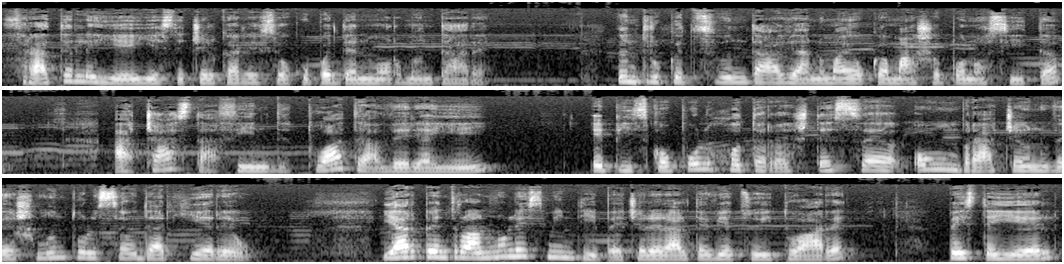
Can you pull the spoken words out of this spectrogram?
Fratele ei este cel care se ocupă de înmormântare – întrucât Sfânta avea numai o cămașă ponosită, aceasta fiind toată averea ei, episcopul hotărăște să o îmbrace în veșmântul său de arhiereu, iar pentru a nu le sminti pe celelalte viețuitoare, peste el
